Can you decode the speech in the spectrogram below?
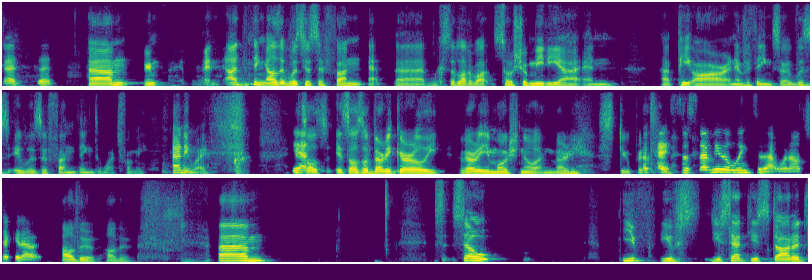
Good, good. Um, and, and other thing else, it was just a fun uh, because a lot about social media and uh, PR and everything. So it was it was a fun thing to watch for me. Anyway, yeah. it's also it's also very girly, very emotional, and very stupid. Okay, so send me the link to that one. I'll check it out. I'll do. I'll do. Um, so you've you've you said you started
